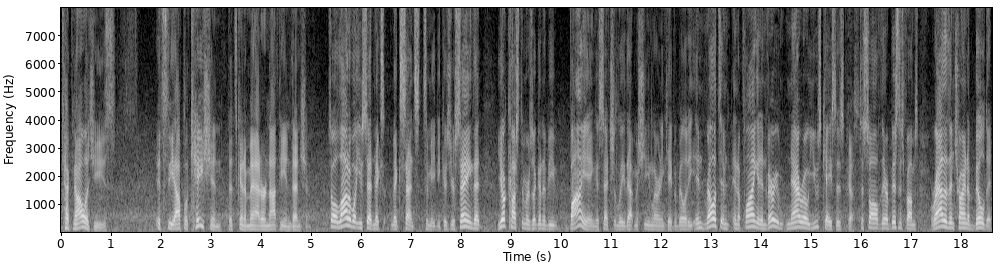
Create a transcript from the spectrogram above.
technologies, it's the application that's going to matter, not the invention. So a lot of what you said makes, makes sense to me because you're saying that your customers are going to be buying essentially that machine learning capability in relative, in applying it in very narrow use cases yes. to solve their business problems rather than trying to build it.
